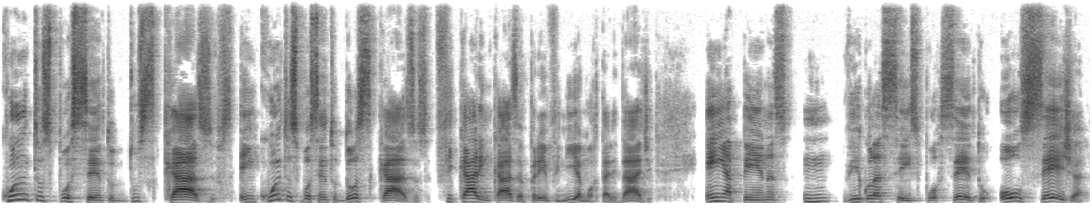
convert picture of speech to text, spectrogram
quantos por cento dos casos, em quantos por cento dos casos ficar em casa prevenir a mortalidade? Em apenas 1,6%. Ou seja,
